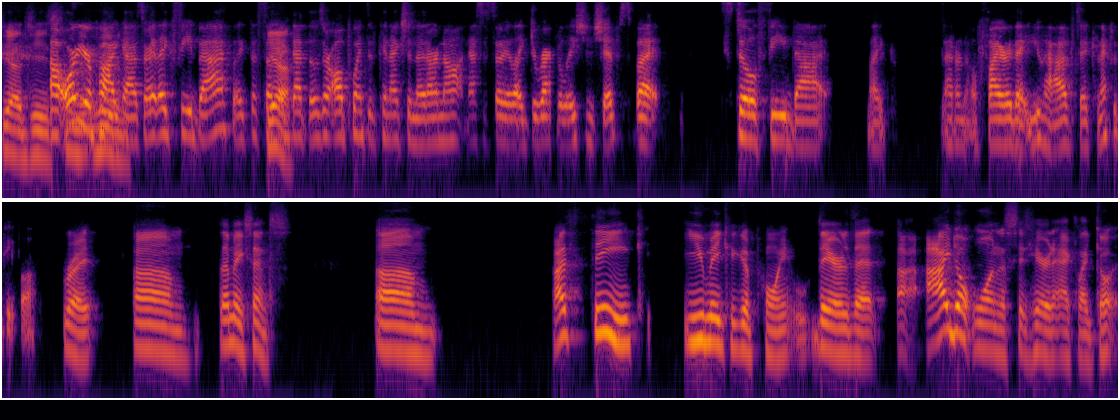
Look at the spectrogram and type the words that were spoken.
Yeah, yeah geez. Uh, or your podcast, right? Like feedback, like the stuff yeah. like that. Those are all points of connection that are not necessarily like direct relationships, but still feed that like I don't know, fire that you have to connect with people. Right. Um that makes sense. Um I think you make a good point there that uh, I don't want to sit here and act like go,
